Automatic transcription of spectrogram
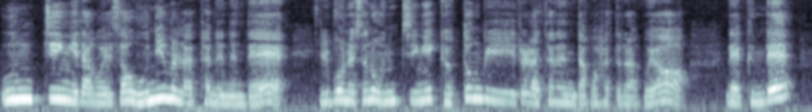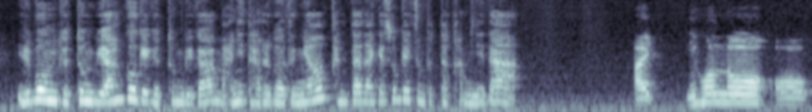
운징이라고 해서 운임을 나타내는데 일본에서는 운징이 교통비를 나타낸다고 하더라고요. 네, 근데 일본 교통비와 한국의 교통비가 많이 다르거든요. 간단하게 소개 좀 부탁합니다. 아이, 일본의 어,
